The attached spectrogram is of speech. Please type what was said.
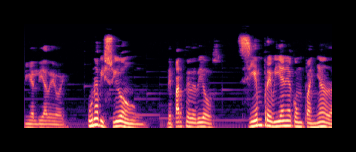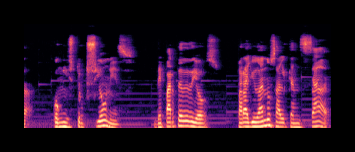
en el día de hoy. Una visión de parte de Dios siempre viene acompañada con instrucciones de parte de Dios para ayudarnos a alcanzar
